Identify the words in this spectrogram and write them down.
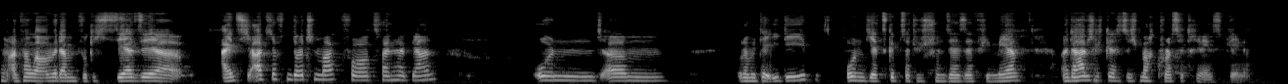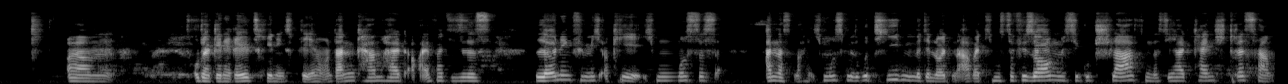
Am Anfang waren wir damit wirklich sehr, sehr einzigartig auf dem deutschen Markt vor zweieinhalb Jahren. Und ähm, oder mit der Idee. Und jetzt gibt es natürlich schon sehr, sehr viel mehr. Und da habe ich halt gedacht, ich mache CrossFit-Trainingspläne. Ähm, oder generell Trainingspläne. Und dann kam halt auch einfach dieses Learning für mich, okay, ich muss das anders machen. Ich muss mit Routinen mit den Leuten arbeiten. Ich muss dafür sorgen, dass sie gut schlafen, dass sie halt keinen Stress haben.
